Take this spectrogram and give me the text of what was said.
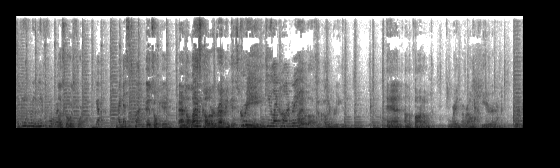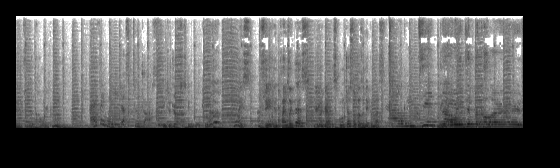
I think we need four. Let's go with four. Yep. I missed one. It's okay. And the last color we're grabbing is green. Do you like color green? I love the color green. And on the bottom, right around here, we're gonna do the color green. I think we just two drops. I think two drops is gonna be okay. nice. See, in times like this, you're gonna grab the spoon just so it doesn't make a mess. Now we dip Now we dip the colors.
